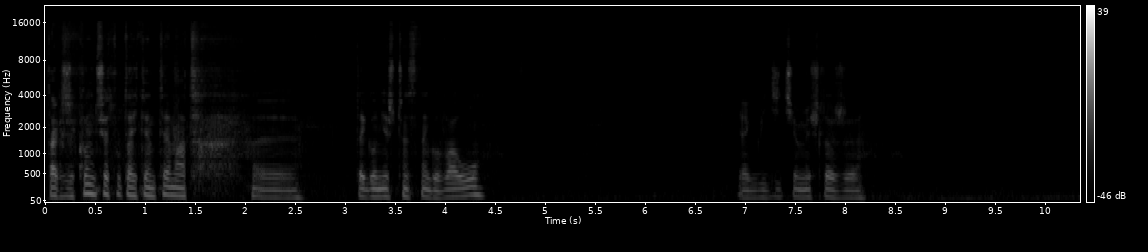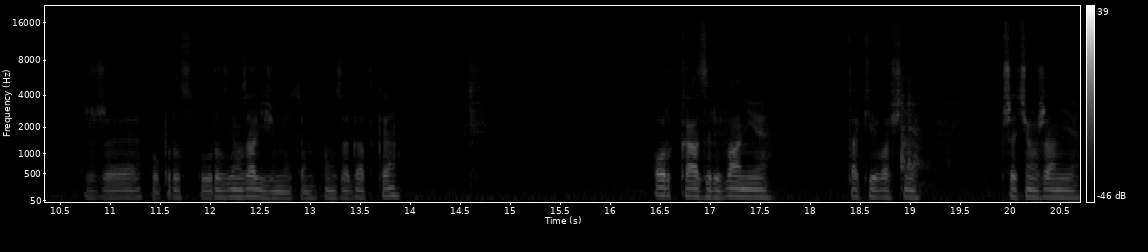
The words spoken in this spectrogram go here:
Także kończę tutaj ten temat tego nieszczęsnego wału. Jak widzicie, myślę, że że po prostu rozwiązaliśmy tę, tą zagadkę. Orka, zrywanie, takie właśnie przeciążanie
